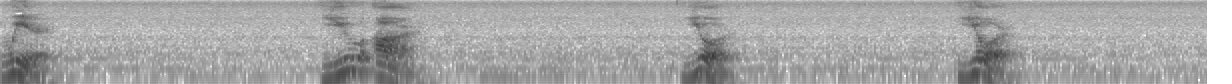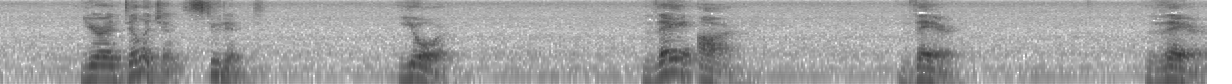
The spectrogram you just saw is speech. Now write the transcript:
We're. You are. You're. You're. You're a diligent student. You're. They are. They're. There.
